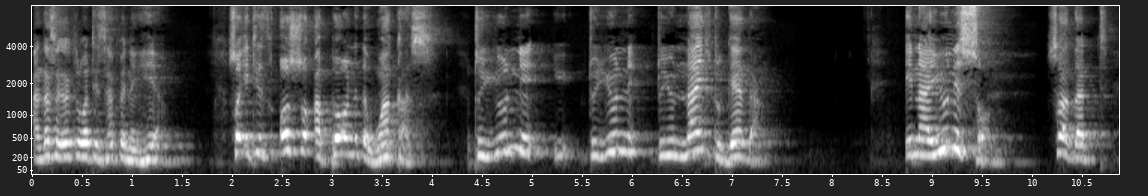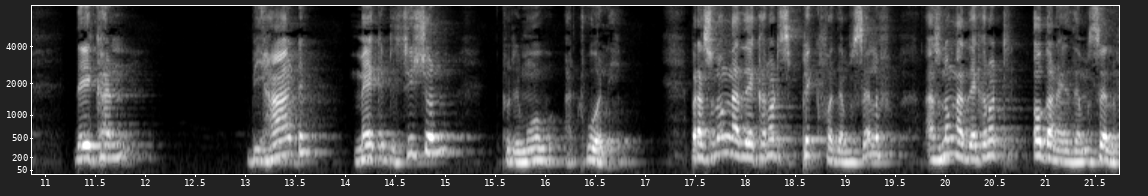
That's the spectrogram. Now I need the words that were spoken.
And that's exactly what is happening here. So it is also upon the workers to, uni, to, uni, to unite together in a unison so that they can be heard, make a decision to remove Atwoli. But as long as they cannot speak for themselves, as long as they cannot organize themselves,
